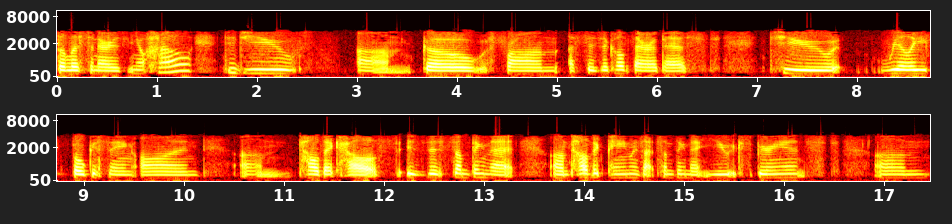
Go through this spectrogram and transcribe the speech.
the listeners, you know, how did you um, go from a physical therapist to really focusing on um, pelvic health? Is this something that um, pelvic pain was that something that you experienced um,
